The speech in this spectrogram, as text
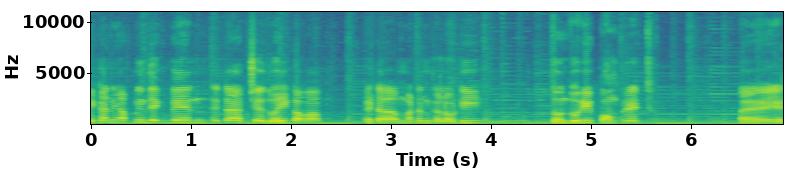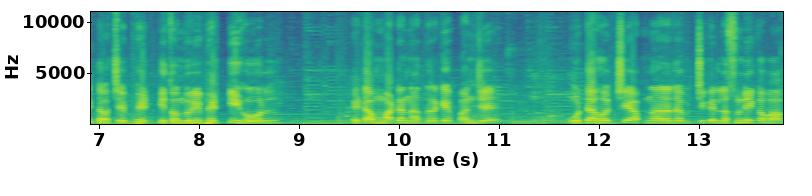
এখানে আপনি দেখবেন এটা হচ্ছে দহি কাবাব এটা মাটন গালৌটি তন্দুরি পমপ্লেট এটা হচ্ছে ভেটকি তন্দুরি ভেটকি হোল এটা মাটন আদরকে পাঞ্জে ওটা হচ্ছে আপনার চিকেন লসুনি কাবাব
